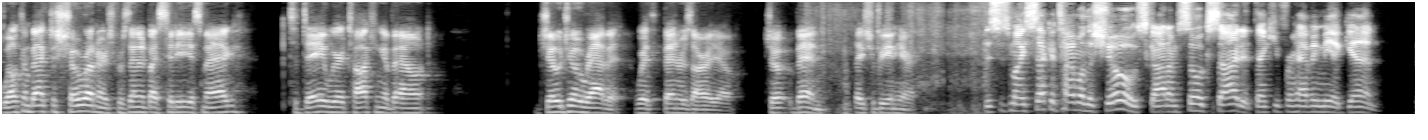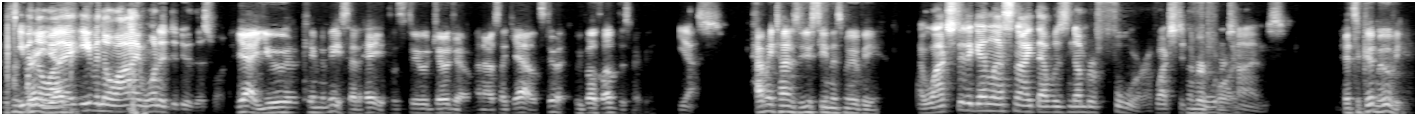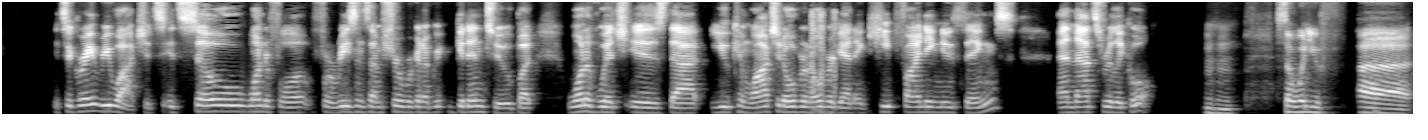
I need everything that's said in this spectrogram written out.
Welcome back to Showrunners, presented by Sidious Mag. Today we're talking about Jojo Rabbit with Ben Rosario. Jo- ben, thanks for being here. This is my second time on the show, Scott. I'm so excited. Thank you for having me again. This is Even great. though You I even though I wanted to do this one. yeah, you came to me, said, "Hey, let's do Jojo," and I was like, "Yeah, let's do it." We both love this movie. Yes. How many times have you seen this movie? I watched it again last night. That was number four. I've watched it Number four, four. times. It's a good movie. It's a great rewatch. It's it's so wonderful for reasons I'm sure we're going to get into, but one of which is that you can watch it over and over again and keep finding new things, and that's really cool. hmm So when you, uh,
